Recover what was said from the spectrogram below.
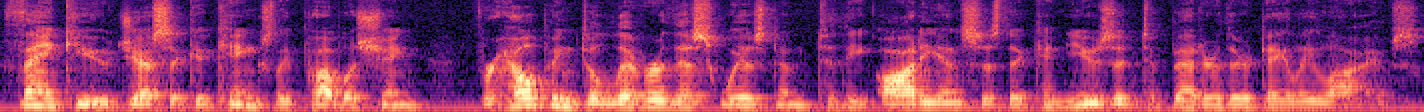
Thank you, Jessica Kingsley Publishing, for helping deliver this wisdom to the audiences that can use it to better their daily lives.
